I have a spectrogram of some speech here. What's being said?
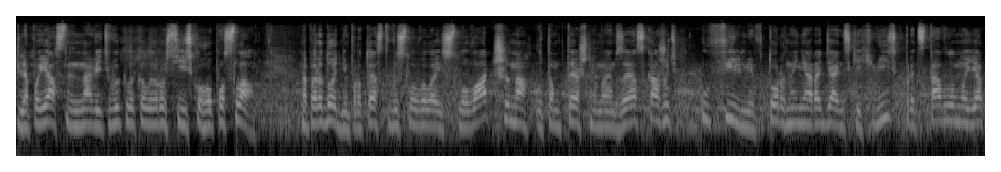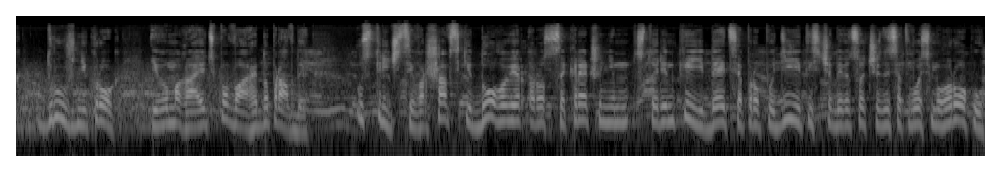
Для пояснень навіть викликали російського посла. Напередодні протест висловила і Словаччина. У тамтешньому МЗС кажуть, у фільмі вторгнення радянських військ представлено як дружній крок і вимагають поваги до правди. У стрічці Варшавський договір розсекречені сторінки йдеться про події 1968 року.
